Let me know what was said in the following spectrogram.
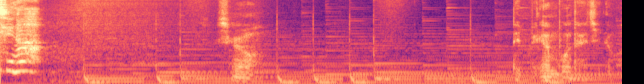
醒啊！心荣，你平安无代志的话，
